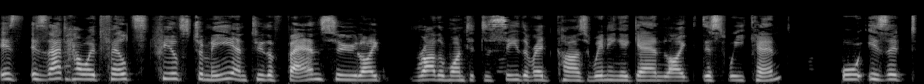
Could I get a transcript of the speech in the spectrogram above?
is, is that how it feels, feels to me and to the fans who like rather wanted to see the red cars winning again like this weekend? Or is it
